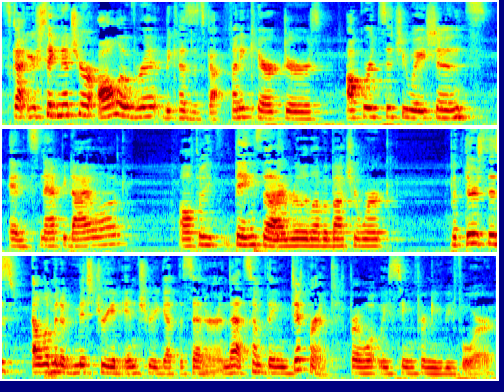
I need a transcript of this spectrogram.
it's got your signature all over it because it's got funny characters, awkward situations, and snappy dialogue. All three things that I really love about your work. But there's this element of mystery and intrigue at the center, and that's something different from what we've seen from you before.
